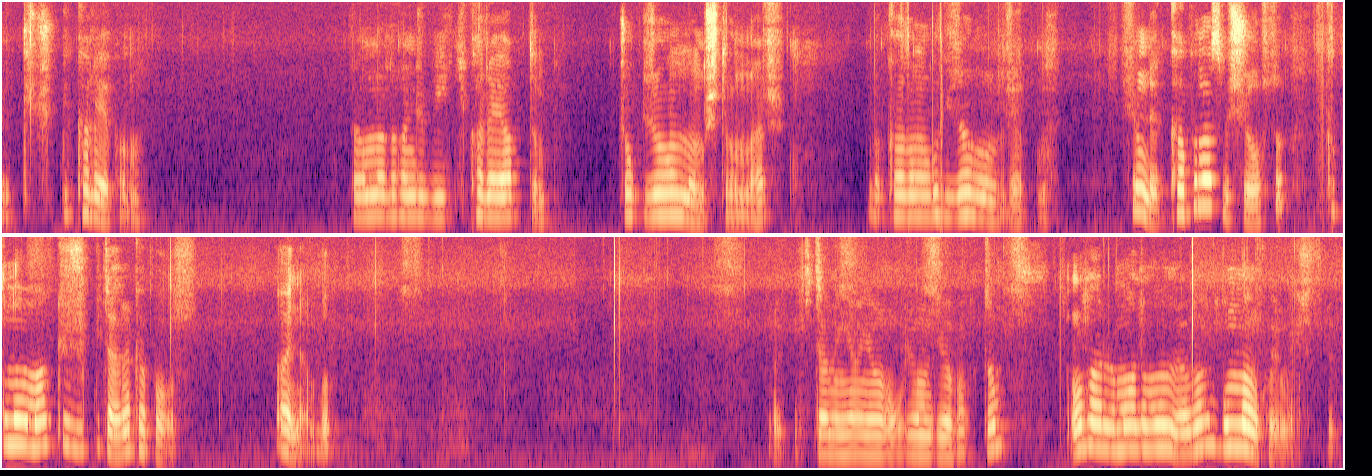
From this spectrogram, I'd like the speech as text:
Şöyle küçük bir kale yapalım. Ben onları daha önce bir iki kale yaptım. Çok güzel olmamıştı onlar. Bakalım bu güzel olacak mı? Şimdi kapı nasıl bir şey olsun? Kapı normal küçük bir tane kapı olsun. Aynen bu. İki tane yan yana oluyor mu diye baktım. Onlarla madem olmuyor ben bundan koymak istiyorum.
